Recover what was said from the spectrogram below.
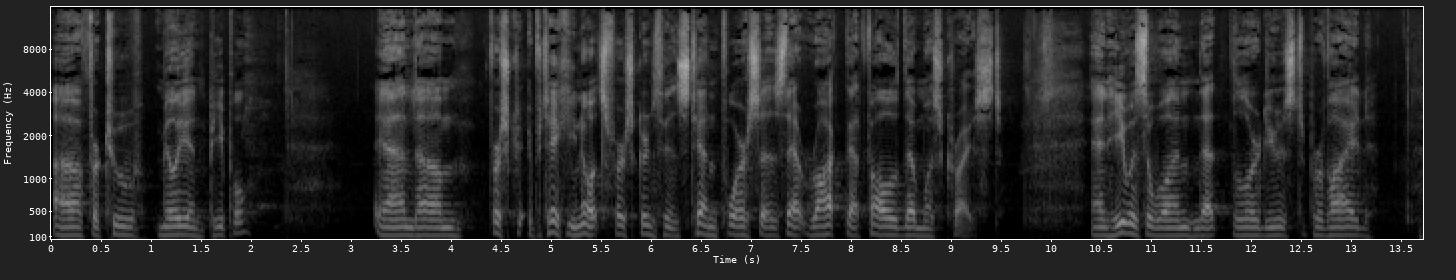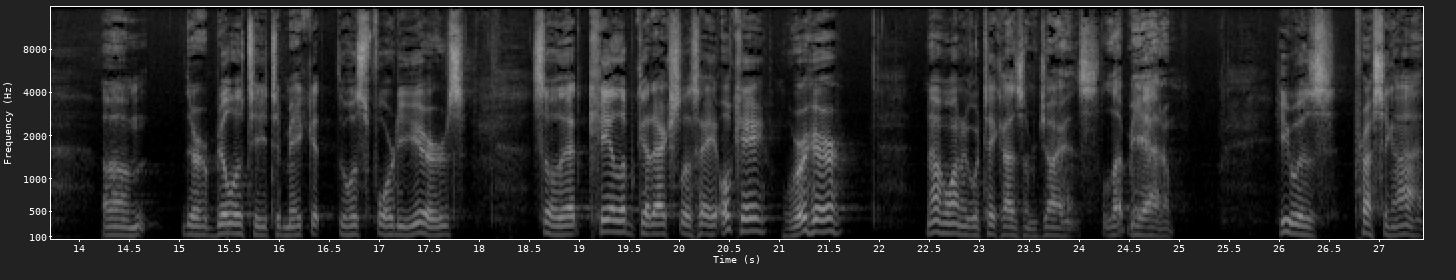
uh, for two million people. And um, first, if you're taking notes, 1 Corinthians 10 4 says that rock that followed them was Christ. And he was the one that the Lord used to provide um, their ability to make it those 40 years so that Caleb could actually say, Okay, we're here. Now I want to go take on some giants. Let me at them he was pressing on.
